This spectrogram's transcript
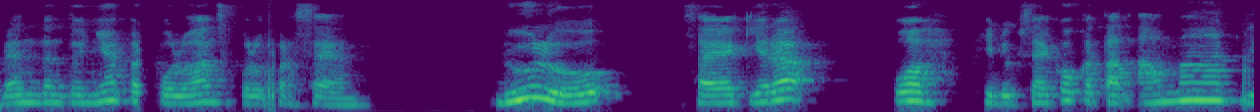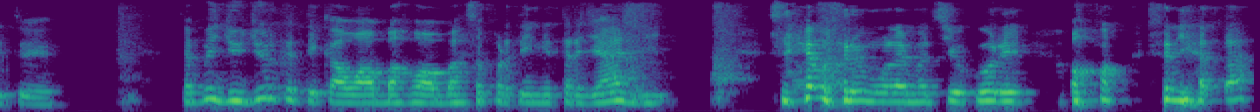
Dan tentunya perpuluhan 10%. Dulu, saya kira, wah hidup saya kok ketat amat gitu ya. Tapi jujur ketika wabah-wabah seperti ini terjadi, saya baru mulai mensyukuri, oh ternyata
